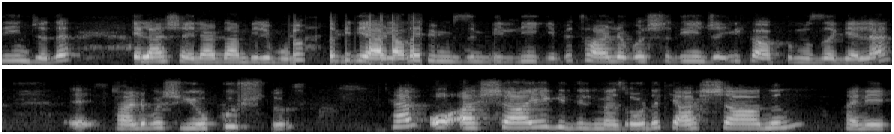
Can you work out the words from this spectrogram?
deyince de gelen şeylerden biri bu. Bir diğer yanda hepimizin bildiği gibi tarlabaşı deyince ilk aklımıza gelen e, tarlabaşı yokuştur. Hem o aşağıya gidilmez, oradaki aşağının hani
